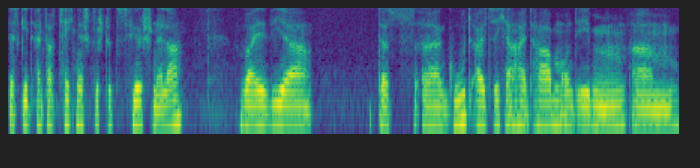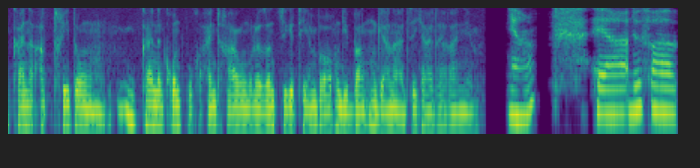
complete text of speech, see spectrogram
Es geht einfach technisch gestützt viel schneller weil wir das äh, Gut als Sicherheit haben und eben ähm, keine Abtretung, keine Grundbucheintragung oder sonstige Themen brauchen, die Banken gerne als Sicherheit hereinnehmen. Ja. Herr Nöfer,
